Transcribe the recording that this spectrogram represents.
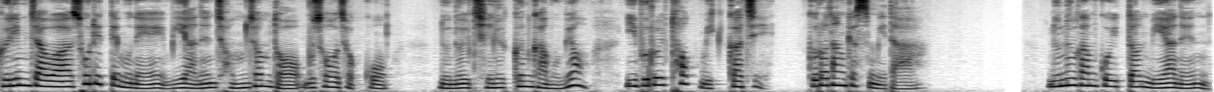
그림자와 소리 때문에 미아는 점점 더 무서워졌고 눈을 질끈 감으며 이불을 턱 밑까지 끌어당겼습니다. 눈을 감고 있던 미아는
